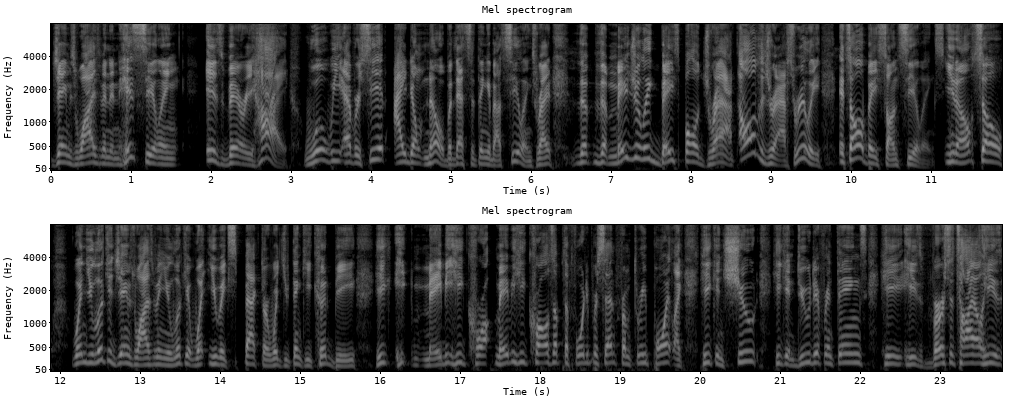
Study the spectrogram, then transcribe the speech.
James Wiseman and his ceiling is very high. Will we ever see it? I don't know, but that's the thing about ceilings, right? The the Major League Baseball draft, all the drafts really, it's all based on ceilings, you know? So when you look at James Wiseman, you look at what you expect or what you think he could be, he, he maybe he craw- maybe he crawls up to 40% from three-point, like he can shoot, he can do different things. He he's versatile. He's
